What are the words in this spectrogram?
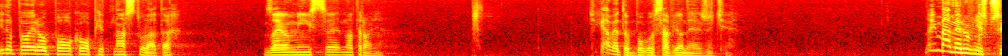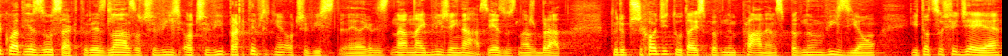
I dopiero po około 15 latach zajął miejsce na tronie. Ciekawe to błogosławione życie. No i mamy również przykład Jezusa, który jest dla nas oczywi, oczywi, praktycznie oczywisty, jest na, najbliżej nas, Jezus, nasz brat, który przychodzi tutaj z pewnym planem, z pewną wizją i to, co się dzieje,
